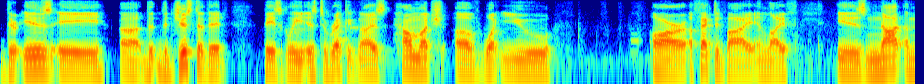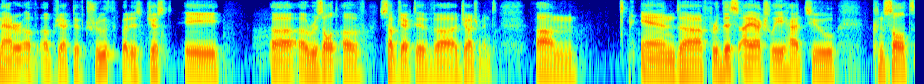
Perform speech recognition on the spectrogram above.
there is a uh, the the gist of it basically is to recognize how much of what you are affected by in life is not a matter of objective truth, but is just a uh, a result of subjective uh, judgment. Um, and uh, for this, I actually had to consult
